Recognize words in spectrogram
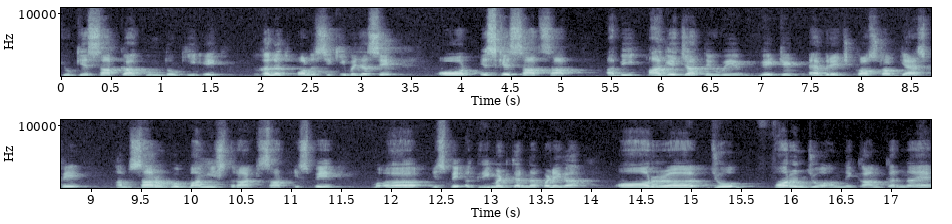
क्योंकि सबका हुकूमतों की एक गलत पॉलिसी की वजह से, और इसके साथ साथ अभी आगे जाते हुए weighted average cost of gas पे हम सारों को बामी इश्तरा के साथ इस पे इस पे अग्रीमेंट करना पड़ेगा, और जो फ़ौरन जो हमने काम करना है,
